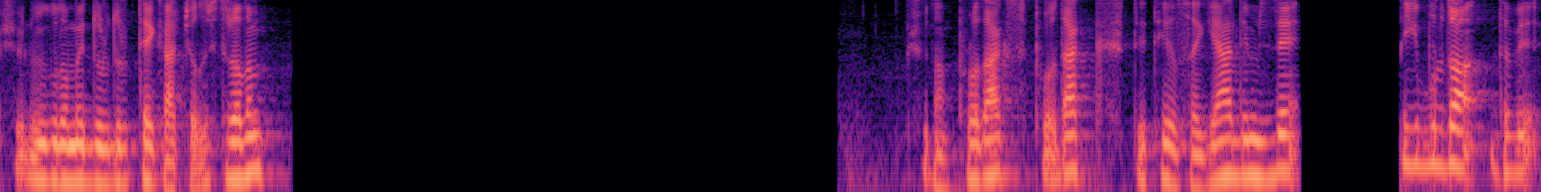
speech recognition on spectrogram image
Şöyle uygulamayı durdurup tekrar çalıştıralım. Şuradan products product details'a geldiğimizde Peki burada tabi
